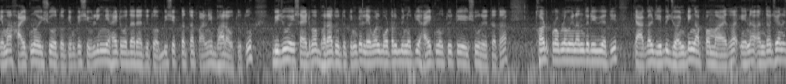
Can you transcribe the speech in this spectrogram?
એમાં હાઇટનો ઇસ્યુ હતો. કેમ કે શિવલિંગની હાઇટ વધારે હતી તો અભિષેક કરતાં પાણી બહાર આવતું હતું. બીજું એ સાઈડમાં ભરાતું હતું. કેમ કે લેવલ બોટલ બી નહોતી હાઇટ નહોતી, તે ઇસ્યુ રહેતા હતા. થર્ડ પ્રોબ્લેમ એના અંદર એવી હતી કે આગળ જે બી જોઈન્ટિંગ આપવામાં આવ્યા હતા, એના અંદર છે ને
